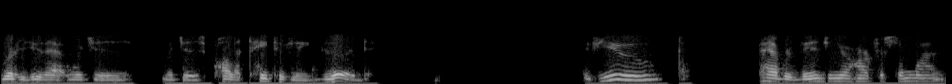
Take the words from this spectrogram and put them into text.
we're to do that which is which is qualitatively good. If you have revenge in your heart for someone,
